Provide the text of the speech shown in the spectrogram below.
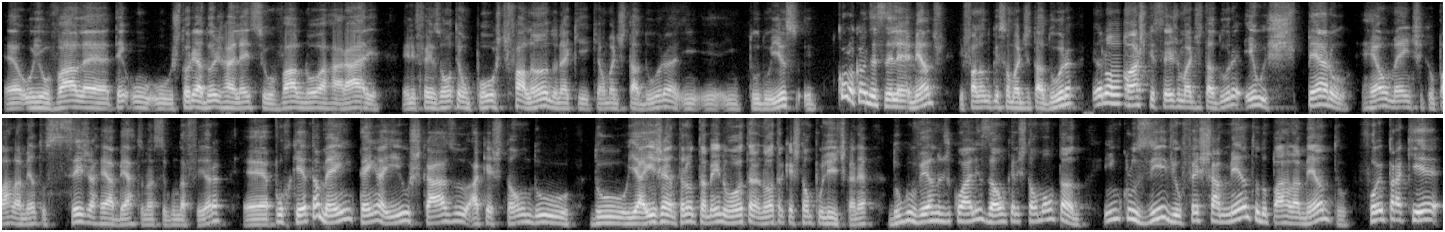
É, o Yuval, é, tem, o, o historiador israelense Yuval Noah Harari, ele fez ontem um post falando né, que, que é uma ditadura em, em tudo isso, colocando esses elementos e falando que isso é uma ditadura. Eu não acho que seja uma ditadura. Eu espero realmente que o parlamento seja reaberto na segunda-feira, é, porque também tem aí os casos, a questão do, do. E aí já entrando também no outra, na outra questão política, né? Do governo de coalizão que eles estão montando. Inclusive, o fechamento do parlamento foi para que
